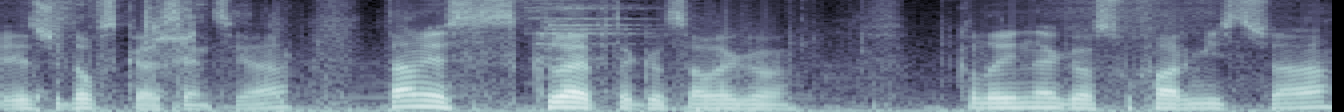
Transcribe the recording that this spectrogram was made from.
Jest żydowska esencja. Tam jest sklep tego całego kolejnego sucharmistrza.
